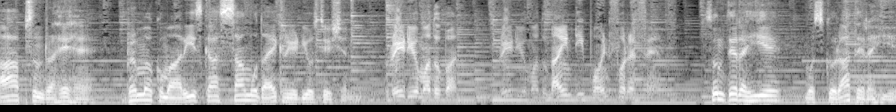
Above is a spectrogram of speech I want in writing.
आप सुन रहे हैं ब्रह्म कुमारी इसका सामुदायिक radio station. Radio Madhuban radio Madhu 90.4 point सुनते रहिए मुस्कुराते रहिए।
